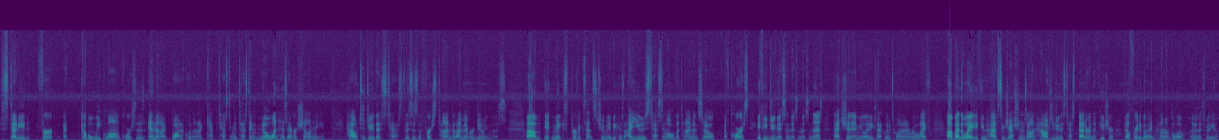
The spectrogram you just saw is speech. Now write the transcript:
studied for a couple week long courses and then I bought equipment and I kept testing and testing. No one has ever shown me how to do this test. This is the first time that I'm ever doing this. Um, it makes perfect sense to me because I use testing all the time. And so, of course, if you do this and this and this and this, that should emulate exactly what's going on in real life. Uh, by the way, if you have suggestions on how to do this test better in the future, feel free to go ahead and comment below under this video.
